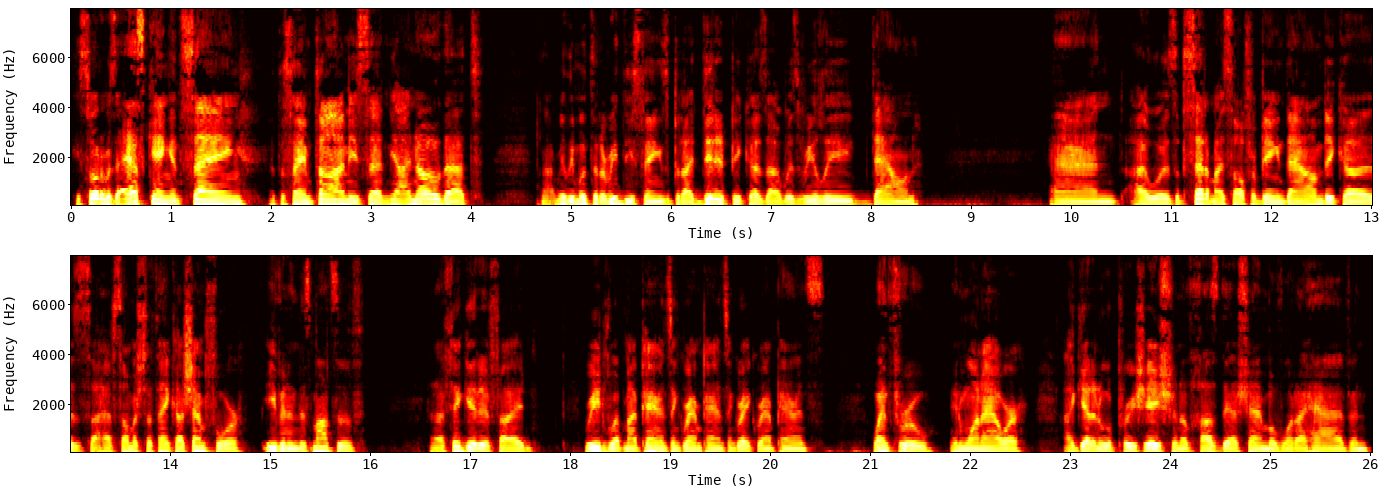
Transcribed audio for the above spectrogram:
he sort of was asking and saying at the same time, he said, Yeah, I know that not really mutter to read these things, but I did it because I was really down and I was upset at myself for being down because I have so much to thank Hashem for, even in this matzav. And I figured if I'd read what my parents and grandparents and great grandparents went through in one hour, I get a new appreciation of Chazdei Hashem, of what I have, and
